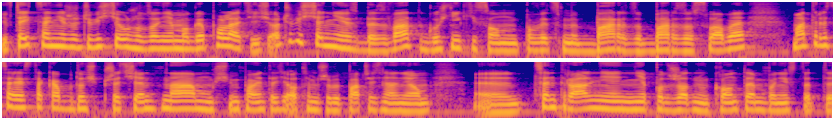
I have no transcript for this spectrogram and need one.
I w tej cenie rzeczywiście urządzenie mogę polecić. Oczywiście nie jest bez wad, głośniki są powiedzmy bardzo, bardzo słabe. Matryca jest taka dość przeciętna, musimy pamiętać o tym, żeby patrzeć na nią e, centralnie, nie pod żadnym kątem, bo niestety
